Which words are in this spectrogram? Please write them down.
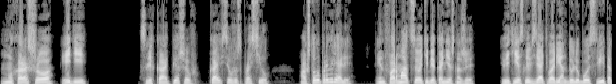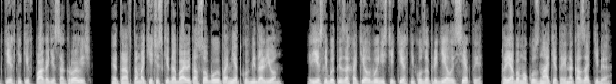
Ну хорошо, иди». Слегка опешив, Кай все же спросил. «А что вы проверяли?» «Информацию о тебе, конечно же. Ведь если взять в аренду любой свиток техники в пагоде сокровищ, это автоматически добавит особую пометку в медальон. И если бы ты захотел вынести технику за пределы секты, то я бы мог узнать это и наказать тебя.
